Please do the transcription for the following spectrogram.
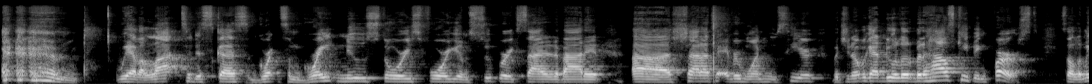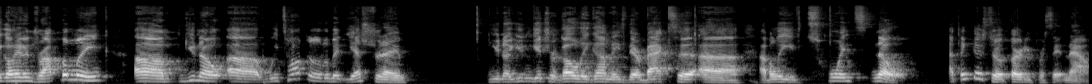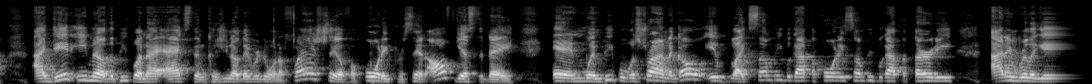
we have a lot to discuss. Some great news stories for you. I'm super excited about it. Uh, shout out to everyone who's here. But you know, we got to do a little bit of housekeeping first. So let me go ahead and drop the link. Um, you know, uh, we talked a little bit yesterday. You know, you can get your Goli gummies. They're back to, uh, I believe, 20. No, I think they're still 30% now. I did email the people and I asked them because you know they were doing a flash sale for 40% off yesterday. And when people was trying to go, it like some people got the 40, some people got the 30. I didn't really get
